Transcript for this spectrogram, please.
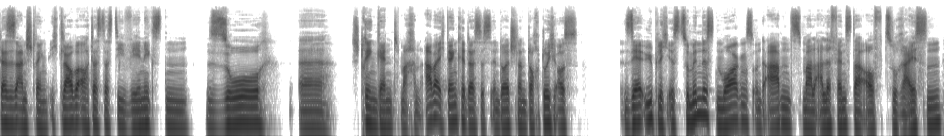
Das ist anstrengend. Ich glaube auch, dass das die wenigsten so äh, stringent machen. Aber ich denke, dass es in Deutschland doch durchaus sehr üblich ist, zumindest morgens und abends mal alle Fenster aufzureißen.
